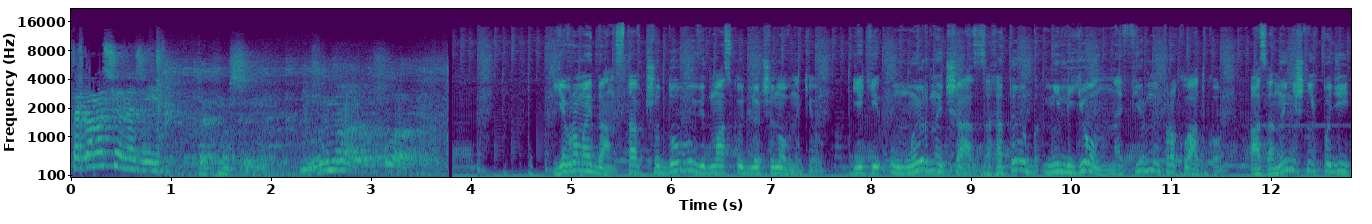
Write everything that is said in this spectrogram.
Така машина ж є. Євромайдан став чудовою відмазкою для чиновників, які у мирний час загатили б мільйон на фірму прокладку, а за нинішніх подій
